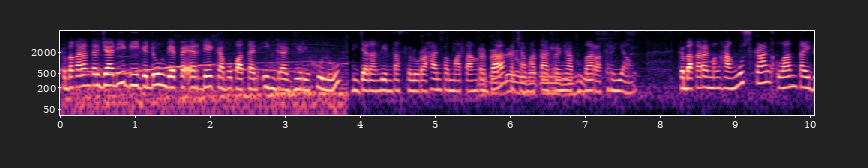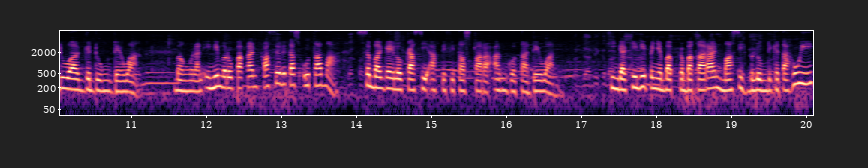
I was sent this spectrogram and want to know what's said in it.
Kebakaran terjadi di gedung DPRD Kabupaten Indragiri Hulu di Jalan Lintas Kelurahan Pematang Reba, Kecamatan Rengat Barat, Riau. Kebakaran menghanguskan lantai dua gedung Dewan. Bangunan ini merupakan fasilitas utama sebagai lokasi aktivitas para anggota Dewan. Hingga kini penyebab kebakaran masih belum diketahui.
